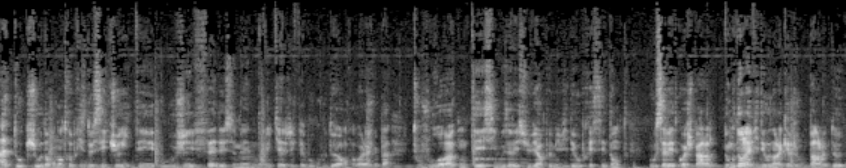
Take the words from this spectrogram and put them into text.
à Tokyo dans mon entreprise de sécurité où j'ai fait des semaines dans lesquelles j'ai fait beaucoup d'heures. Enfin voilà, je ne vais pas tout vous raconter. Si vous avez suivi un peu mes vidéos précédentes, vous savez de quoi je parle. Donc dans la vidéo dans laquelle je vous parle de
